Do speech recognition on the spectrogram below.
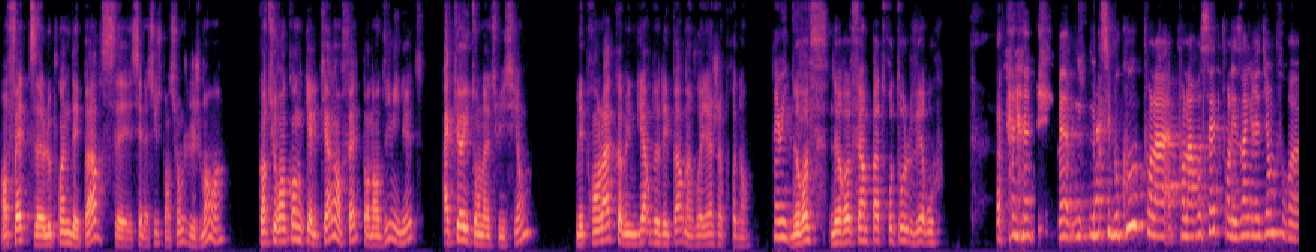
en fait, le point de départ, c'est la suspension de jugement. Hein. Quand tu rencontres quelqu'un, en fait, pendant 10 minutes, accueille ton intuition, mais prends-la comme une gare de départ d'un voyage apprenant. Ah ne, referme pas trop tôt le verrou. Ben, merci beaucoup pour la, pour la recette, pour les ingrédients pour, euh,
